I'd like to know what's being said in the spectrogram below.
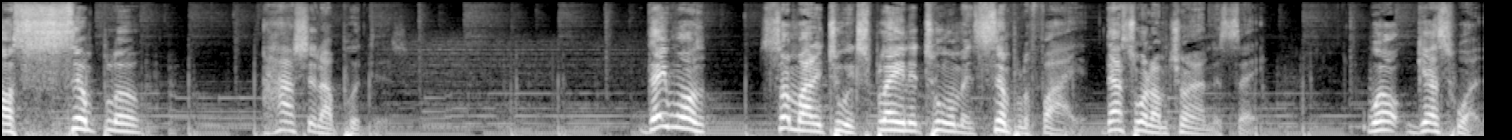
a simpler. How should I put this? They want somebody to explain it to them and simplify it. That's what I'm trying to say. Well, guess what?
